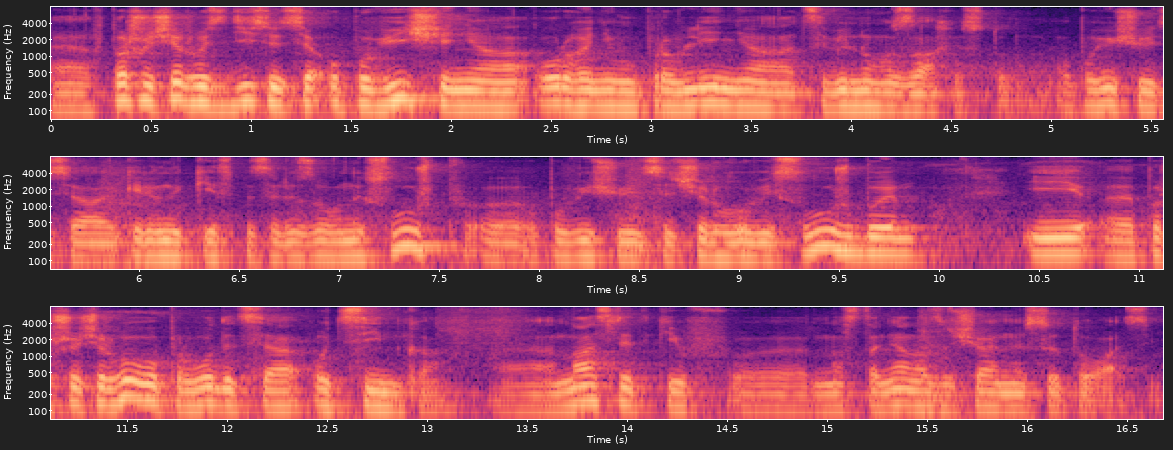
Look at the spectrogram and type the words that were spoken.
Е, В першу чергу здійснюється оповіщення органів управління цивільного захисту. Оповіщуються керівники спеціалізованих служб, оповіщуються чергові служби, і першочергово проводиться оцінка наслідків настання надзвичайної ситуації.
